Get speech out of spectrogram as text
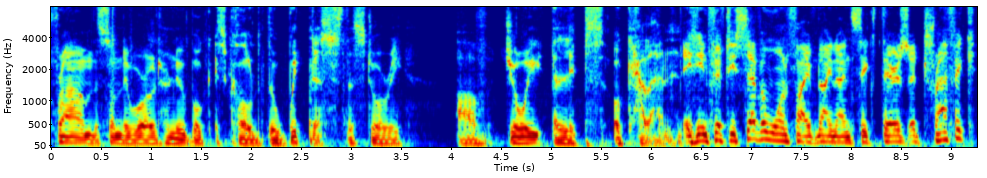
from the Sunday World. Her new book is called The Witness: The Story of Joey the Lips O'Callaghan. Eighteen fifty seven one five nine nine six. There's a traffic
